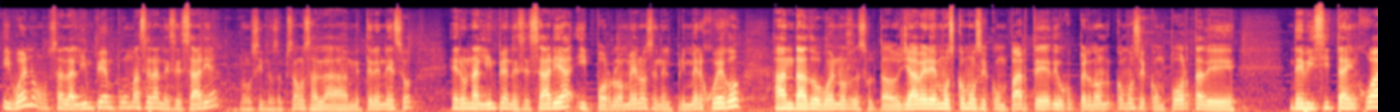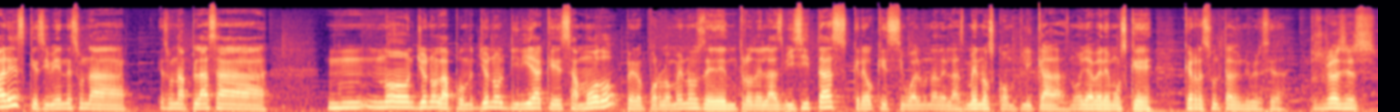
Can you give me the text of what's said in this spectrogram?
y bueno, o sea, la limpia en Pumas era necesaria, ¿no? Si nos empezamos a la- meter en eso, era una limpia necesaria y por lo menos en el primer juego han dado buenos resultados. Ya veremos cómo se comparte, digo, perdón, cómo se comporta de, de visita en Juárez, que si bien es una, es una plaza No, yo no la pondría, yo no diría que es a modo, pero por lo menos de dentro de las visitas creo que es igual una de las menos complicadas, ¿no? Ya veremos qué, qué resulta de universidad. Pues gracias,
